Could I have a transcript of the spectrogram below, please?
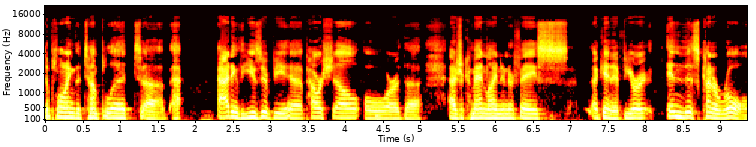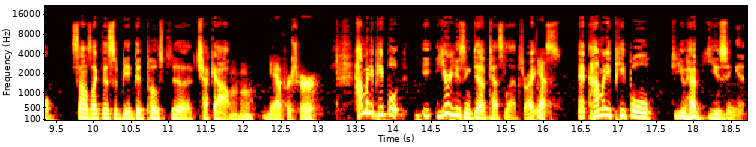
deploying the template uh, adding the user via PowerShell or the Azure command line interface. Again, if you're in this kind of role, sounds like this would be a good post to check out. Mm-hmm. Yeah, for sure. How many people you're using Dev Test Labs, right? Yes. And how many people do you have using it?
